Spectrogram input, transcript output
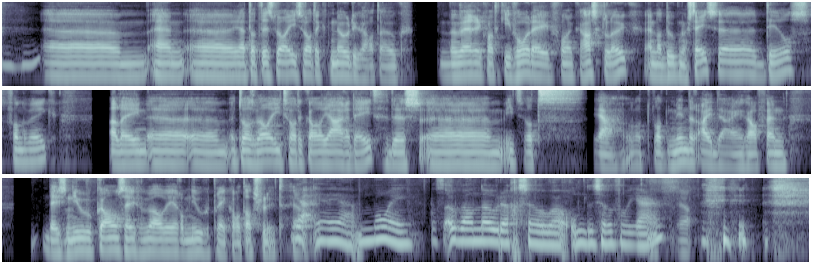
Mm -hmm. um, en ja, dat is wel iets wat ik nodig had ook. Mijn werk wat ik hiervoor deed, vond ik hartstikke leuk. En dat doe ik nog steeds deels van de week. Alleen, het was wel iets wat ik al jaren deed. Dus iets wat, ja, wat, wat minder uitdaging gaf. En deze nieuwe kans heeft me wel weer opnieuw geprikkeld, absoluut. Ja, ja, ja, ja. mooi. Dat is ook wel nodig zo om de zoveel jaar. Ja.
